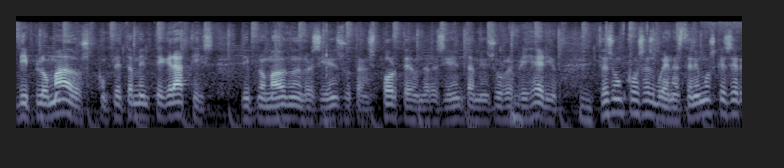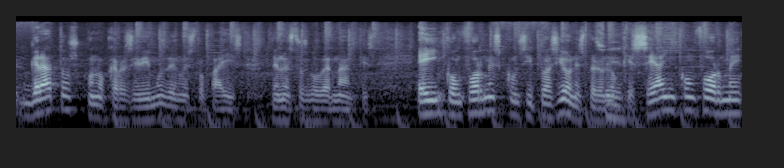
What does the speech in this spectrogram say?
Diplomados completamente gratis, diplomados donde reciben su transporte, donde reciben también su refrigerio. Entonces son cosas buenas, tenemos que ser gratos con lo que recibimos de nuestro país, de nuestros gobernantes. E inconformes con situaciones, pero lo que sea inconforme,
